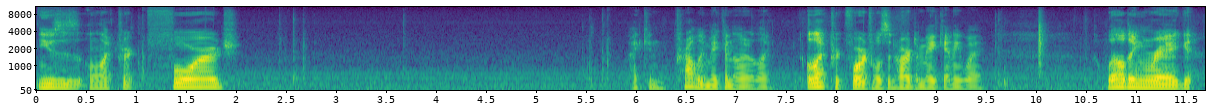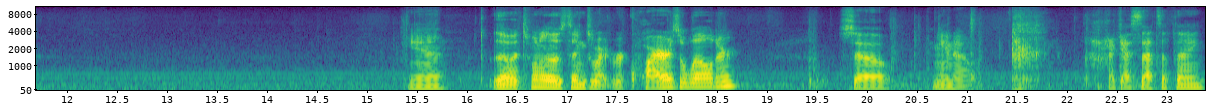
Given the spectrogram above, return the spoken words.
uses electric forge. I can probably make another ele electric forge wasn't hard to make anyway. Welding rig. Yeah. Though it's one of those things where it requires a welder. So, you know, I guess that's a thing.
